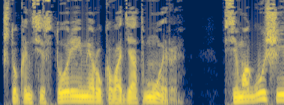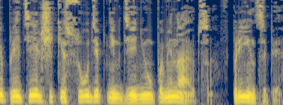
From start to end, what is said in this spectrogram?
что консисториями руководят Мойры. Всемогущие плетельщики судеб нигде не упоминаются, в принципе.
